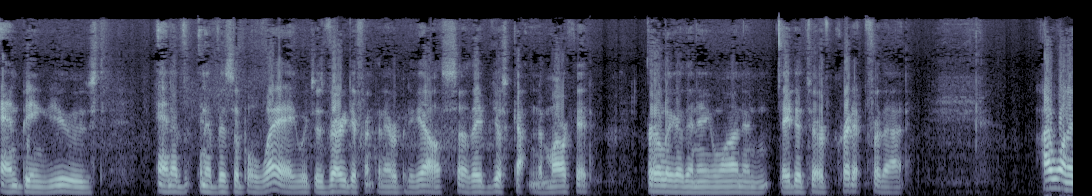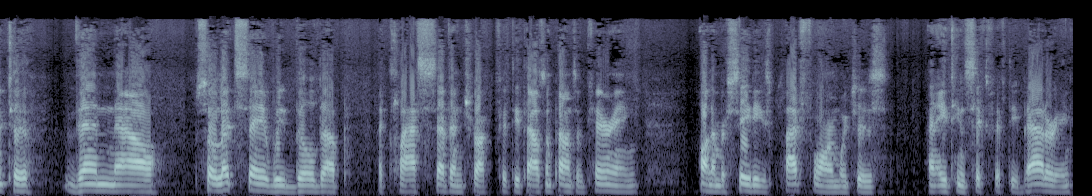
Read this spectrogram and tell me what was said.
and being used in a, in a visible way, which is very different than everybody else. So they've just gotten to market earlier than anyone and they deserve credit for that. I wanted to then now so let's say we build up a class 7 truck, 50,000 pounds of carrying, on a Mercedes platform, which is an 18650 battery.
